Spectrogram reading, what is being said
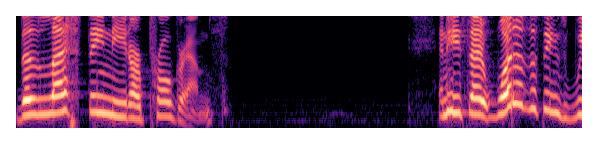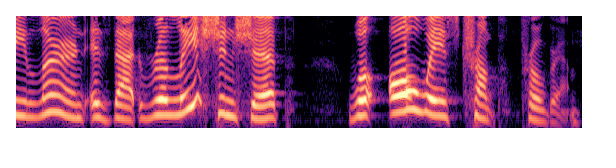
the less they need our programs. And he said, One of the things we learned is that relationship will always trump program.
